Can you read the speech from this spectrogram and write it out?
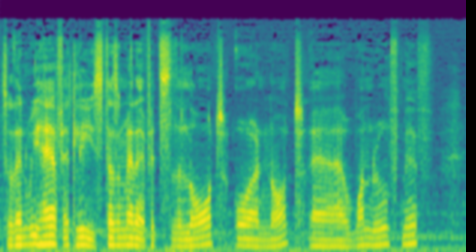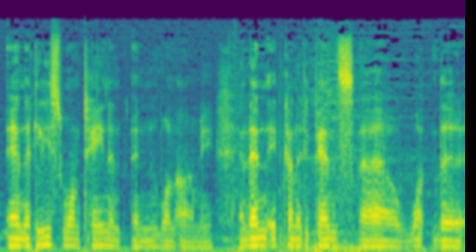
So then we have at least, doesn't matter if it's the Lord or not, uh, one runesmith and at least one Thane in, in one army. And then it kind of depends uh, what the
